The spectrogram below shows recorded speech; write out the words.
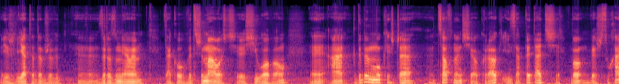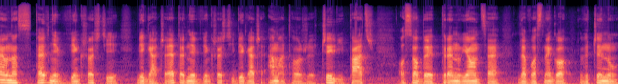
jeżeli ja to dobrze e, zrozumiałem, taką wytrzymałość siłową. E, a gdybym mógł jeszcze cofnąć się o krok i zapytać, bo wiesz, słuchają nas pewnie w większości biegacze, pewnie w większości biegacze amatorzy, czyli patrz, osoby trenujące dla własnego wyczynu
